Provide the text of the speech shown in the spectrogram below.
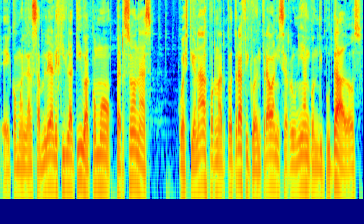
eh, como en la Asamblea Legislativa cómo personas cuestionadas por narcotráfico entraban y se reunían con diputados,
